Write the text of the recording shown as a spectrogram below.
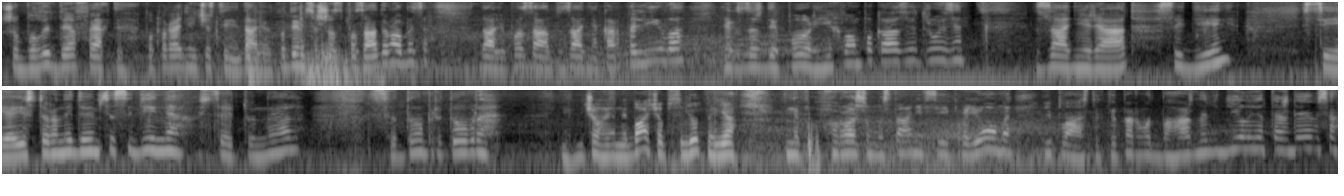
щоб були дефекти по передній частині. Далі подивимося, що позаду робиться. Далі позаду задня карта ліва, як завжди, поріг вам показую, друзі. Задній ряд сидінь. З цієї сторони дивимося сидіння. Ось цей тунель. Все добре, добре. Нічого я не бачу, абсолютно є в хорошому стані всі пройоми і пластик. Тепер от багажне відділення теж дивимося.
